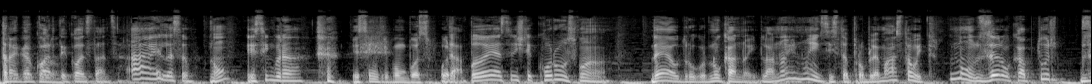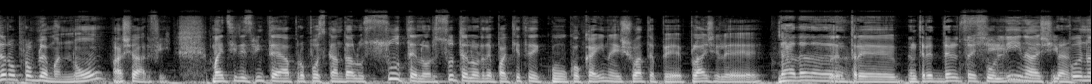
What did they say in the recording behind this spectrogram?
Trag acolo. parte Constanța. Ai, lăsăm. Nu? E singura... e să intri pe un Bosfor. Da, bă, ăia sunt niște corus, mă. De au droguri, nu ca noi. La noi nu există problema asta, uite. Nu, zero capturi, zero problemă. Nu, așa ar fi. Mai țineți minte, apropo, scandalul sutelor, sutelor de pachete cu cocaină ieșuată pe plajele Da, da, da, da. între, între Delta și Sulina și da. până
